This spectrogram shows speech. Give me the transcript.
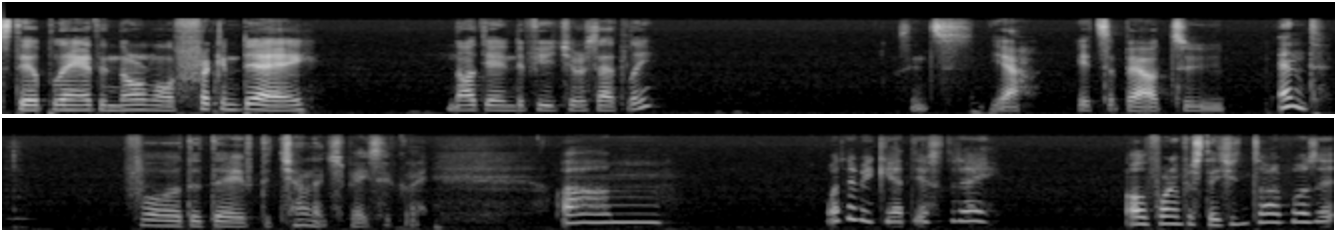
Still playing at a normal freaking day. Not yet in the future, sadly. Since, yeah, it's about to end for the day of the challenge, basically. Um, what did we get yesterday? All for infestation type, was it?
